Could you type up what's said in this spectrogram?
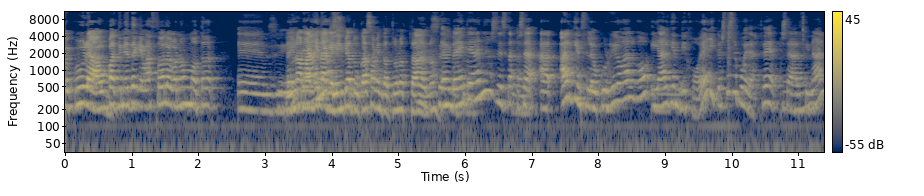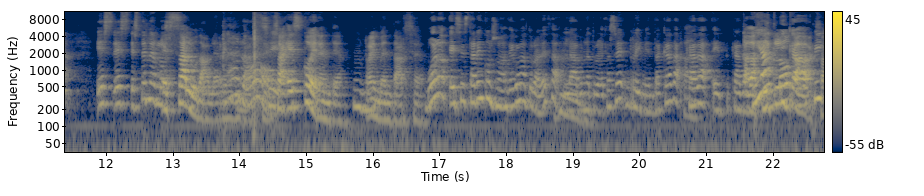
locura! Un patinete que va solo con un motor. En Sí. Y 20 una máquina años- que limpia tu casa mientras tú no estás, ¿no? En 20 años, está- o sea, a alguien se le ocurrió algo y alguien dijo, ¡hey, que esto se puede hacer! O sea, al final es, es, es tener los... Es saludable reinventarse. Claro. O sea, es coherente Ujú. reinventarse. Bueno, es estar en consonancia con la naturaleza. La naturaleza se reinventa cada, cada, eh, cada, Cada día ciclo, y cada, cada, ciclo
